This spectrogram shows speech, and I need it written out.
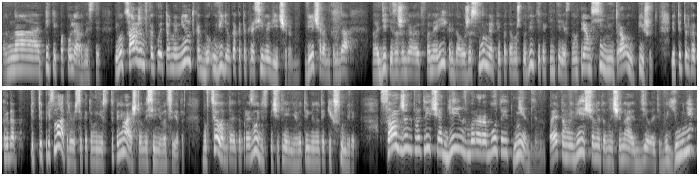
на пике популярности. И вот Саржент в какой-то момент как бы увидел, как это красиво вечером. Вечером, когда э, дети зажигают фонари, когда уже сумерки, потому что, видите, как интересно, он прям синюю траву пишет. И ты только, когда ты присматриваешься к этому месту, ты понимаешь, что оно синего цвета. Но в целом-то это производит впечатление вот именно таких сумерек. Сарджент, в отличие от Гейнсбора, работает медленно. Поэтому вещь он это начинает делать в июне,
